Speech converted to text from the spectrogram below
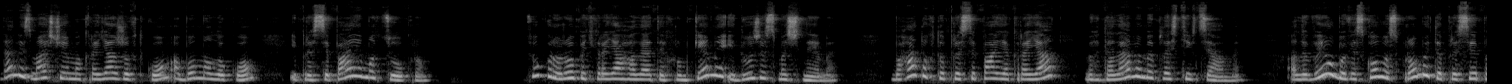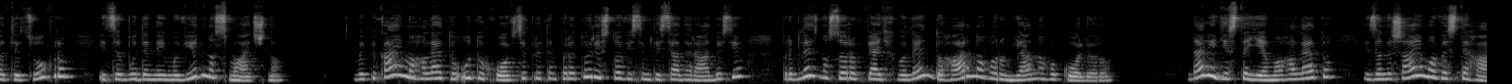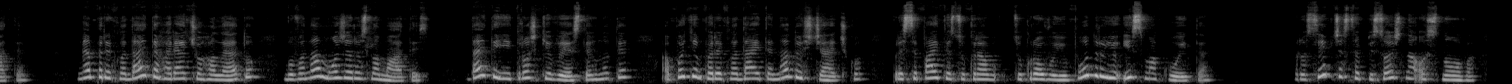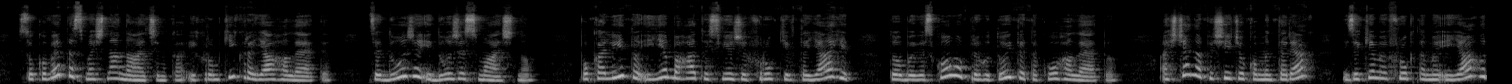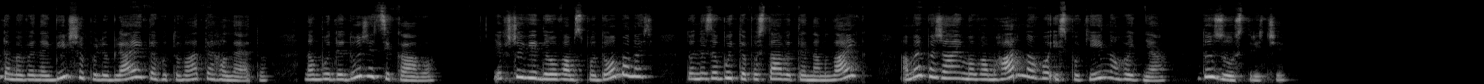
Далі змащуємо края жовтком або молоком і присипаємо цукром. Цукор робить края галети хрумкими і дуже смачними. Багато хто присипає края мигдалевими пластівцями, але ви обов'язково спробуйте присипати цукром і це буде неймовірно смачно. Випікаємо галету у духовці при температурі 180 градусів приблизно 45 хвилин до гарного рум'яного кольору. Далі дістаємо галету і залишаємо вистигати. Не перекладайте гарячу галету, бо вона може розламатись. Дайте їй трошки вистигнути, а потім перекладайте на дощечку, присипайте цукровою пудрою і смакуйте. Розсипчаста пісочна основа, соковита смачна начинка і хрумкі края галети. Це дуже і дуже смачно. Поки літо і є багато свіжих фруктів та ягід, то обов'язково приготуйте таку галету. А ще напишіть у коментарях, з якими фруктами і ягодами ви найбільше полюбляєте готувати галету. Нам буде дуже цікаво. Якщо відео вам сподобалось, то не забудьте поставити нам лайк, а ми бажаємо вам гарного і спокійного дня. До зустрічі!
